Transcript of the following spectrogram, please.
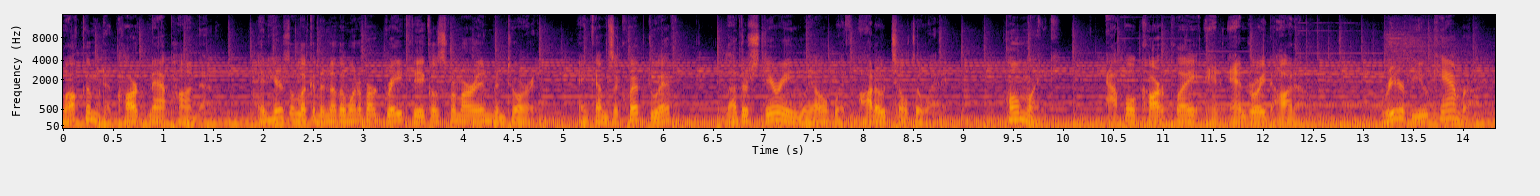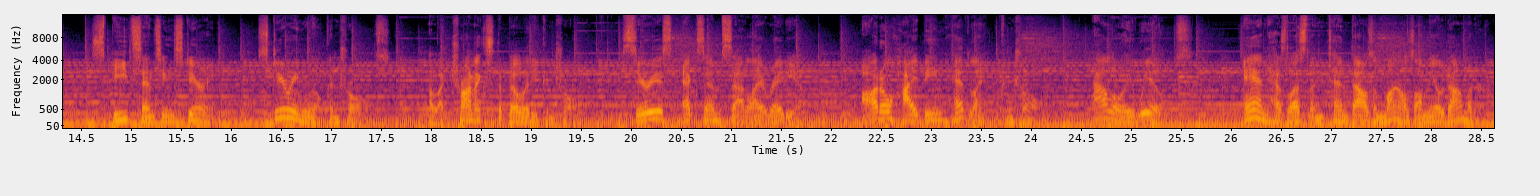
Welcome to Clark Knapp Honda. And here's a look at another one of our great vehicles from our inventory and comes equipped with leather steering wheel with auto tilt-away, HomeLink, Apple CarPlay and Android Auto, rear view camera, speed sensing steering, steering wheel controls, electronic stability control, Sirius XM satellite radio, auto high beam headlamp control, alloy wheels, and has less than 10,000 miles on the odometer.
